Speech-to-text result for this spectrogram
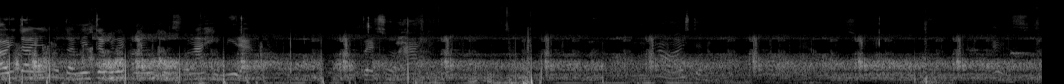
Ahorita mismo también te voy a crear un personaje, mira. Personaje. No, este no. Veamos. Este.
